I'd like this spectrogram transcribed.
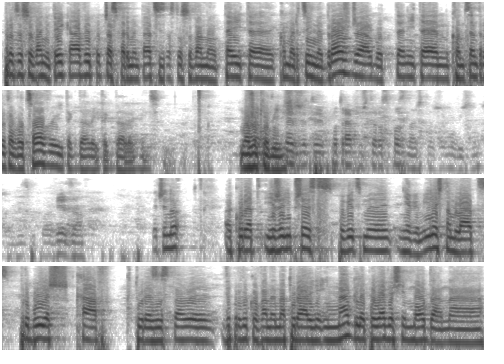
procesowaniu tej kawy podczas fermentacji zastosowano te i te komercyjne drożdże, albo ten i ten koncentrat owocowy i tak dalej, i tak dalej, więc może kiedyś. Też, że ty potrafisz to rozpoznać, to, że mówisz, nie? że niezwykła wiedza. Znaczy no, akurat jeżeli przez powiedzmy, nie wiem, ileś tam lat próbujesz kaw, które zostały wyprodukowane naturalnie i nagle pojawia się moda na,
